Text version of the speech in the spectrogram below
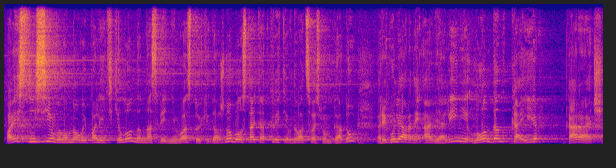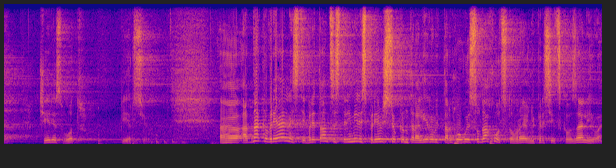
Поистине символом новой политики Лондона на Среднем Востоке должно было стать открытие в 1928 году регулярной авиалинии Лондон-Каир-Карачи через вот Персию. Однако в реальности британцы стремились прежде всего контролировать торговое судоходство в районе Персидского залива,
